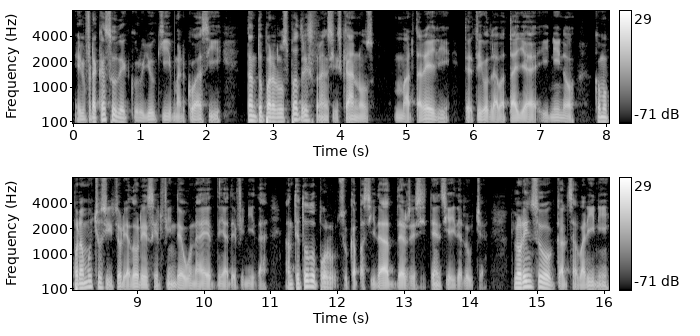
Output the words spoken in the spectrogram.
El fracaso de Kuruyuki marcó así tanto para los padres franciscanos, Martarelli, testigo de la batalla, y Nino, como para muchos historiadores el fin de una etnia definida, ante todo por su capacidad de resistencia y de lucha. Lorenzo Calzavarini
